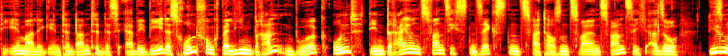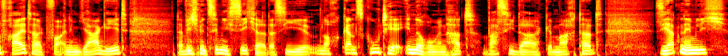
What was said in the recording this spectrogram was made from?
die ehemalige Intendantin des RBB, des Rundfunk Berlin-Brandenburg und den 23.06.2022, also diesen Freitag vor einem Jahr geht, da bin ich mir ziemlich sicher, dass sie noch ganz gute Erinnerungen hat, was sie da gemacht hat. Sie hat nämlich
